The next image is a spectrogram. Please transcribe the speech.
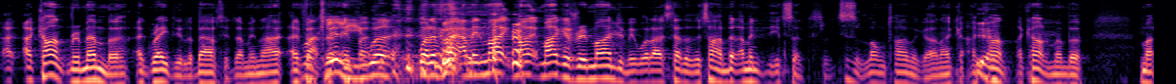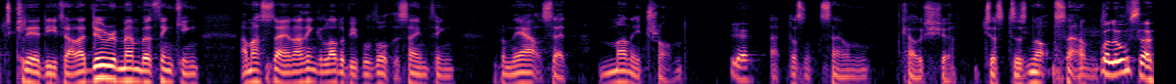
I, I can't remember a great deal about it. I mean, I, in Well, fact, clearly in you weren't. Well, in fact, I mean, Mike, Mike, Mike has reminded me what I said at the time, but I mean, it's a, it's just a long time ago, and I, I Yeah. can't, I can't remember much clear detail. I do remember thinking, I must say, and I think a lot of people thought the same thing from the outset. Moneytron. yeah. That doesn't sound kosher. Just does not sound. Well, also,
